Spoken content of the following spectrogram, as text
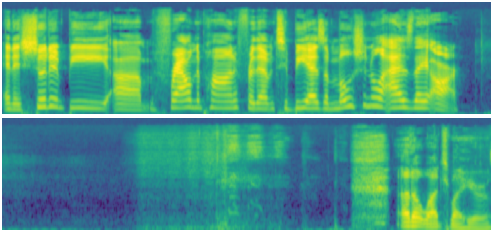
and it shouldn't be um, frowned upon for them to be as emotional as they are. I don't watch My Hero.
